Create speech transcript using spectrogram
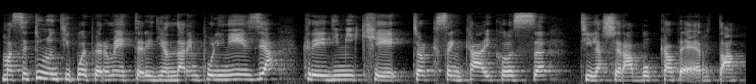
ma se tu non ti puoi permettere di andare in Polinesia, credimi che Turks and Caicos ti lascerà a bocca aperta.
